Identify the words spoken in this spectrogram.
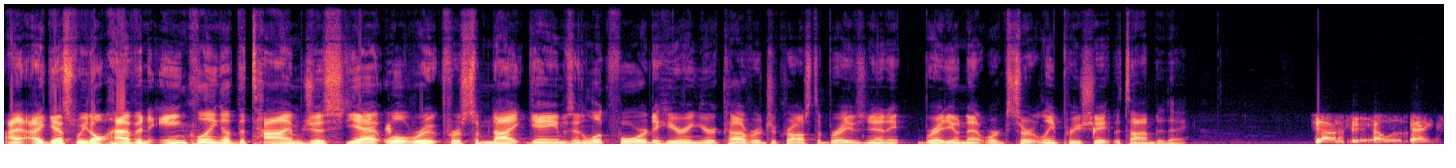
I, I guess we don't have an inkling of the time just yet. We'll root for some night games and look forward to hearing your coverage across the Braves Radio Network. Certainly appreciate the time today. Sounds good. Thanks.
